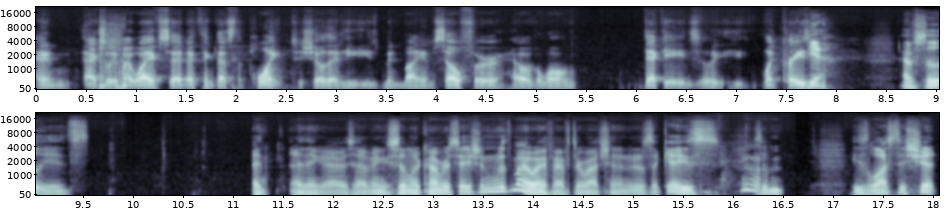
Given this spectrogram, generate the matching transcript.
And actually, my wife said, I think that's the point to show that he's been by himself for however long decades. He went crazy. Yeah, absolutely. It's. I I think I was having a similar conversation with my wife after watching it. It was like, yeah, he's Yeah. he's, a- he's lost his shit.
